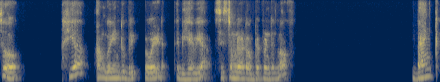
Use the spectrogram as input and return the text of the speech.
So here I'm going to provide a behavior system dot dot println of bank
